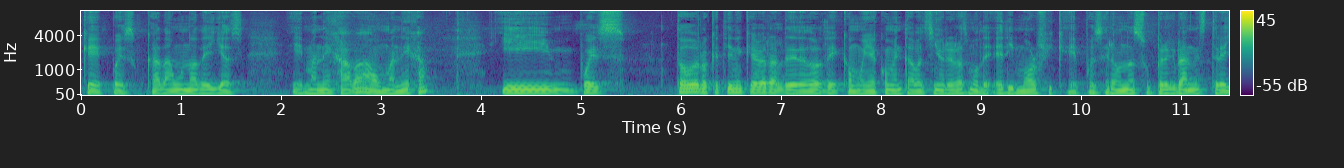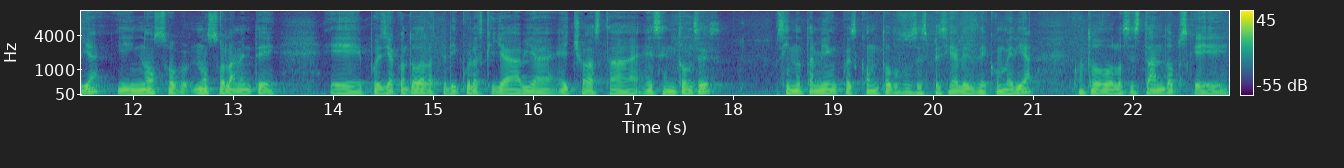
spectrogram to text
que pues cada una de ellas eh, manejaba o maneja. Y pues todo lo que tiene que ver alrededor de, como ya comentaba el señor Erasmo, de Eddie Murphy, que pues era una súper gran estrella y no, so, no solamente eh, pues ya con todas las películas que ya había hecho hasta ese entonces, sino también pues con todos sus especiales de comedia, con todos los stand-ups que,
